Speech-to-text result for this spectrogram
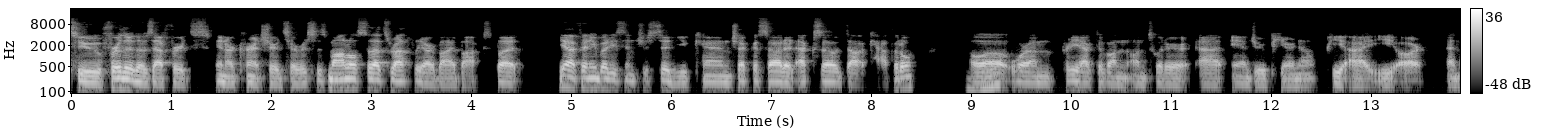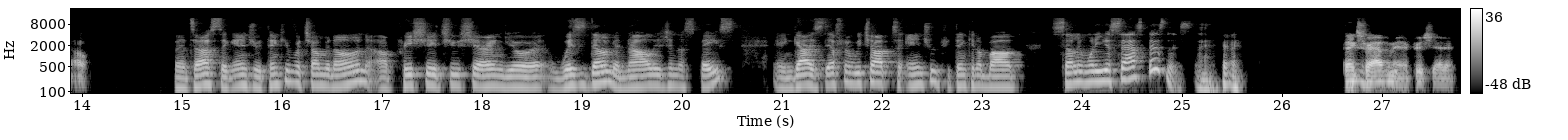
to further those efforts in our current shared services model. So that's roughly our buy box. But yeah, if anybody's interested, you can check us out at xo.capital. Mm-hmm. Uh, or I'm pretty active on, on Twitter at Andrew Pierno, P I E R N O. Fantastic. Andrew, thank you for coming on. I appreciate you sharing your wisdom and knowledge in the space. And guys, definitely reach out to Andrew if you're thinking about selling one of your SaaS business. Thanks for having me. I appreciate it.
